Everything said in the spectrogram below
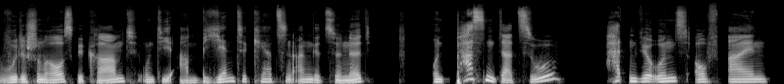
wurde schon rausgekramt und die Ambiente-Kerzen angezündet. Und passend dazu hatten wir uns auf ein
